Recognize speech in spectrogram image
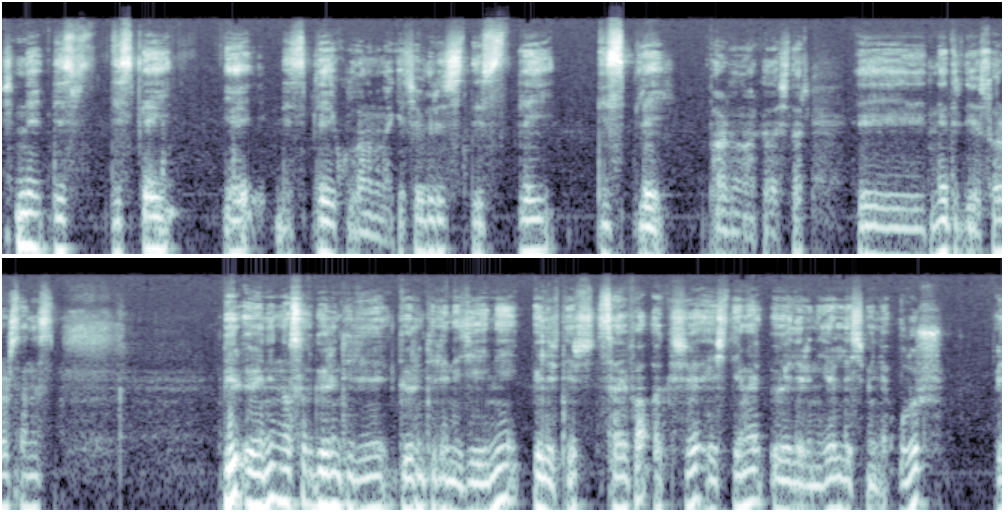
Şimdi dis, display display kullanımına geçebiliriz. Display display pardon arkadaşlar e, nedir diye sorarsanız bir öğenin nasıl görüntüle, görüntüleneceğini belirtir. Sayfa akışı HTML öğelerinin yerleşimiyle olur. E,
